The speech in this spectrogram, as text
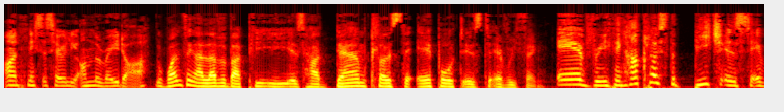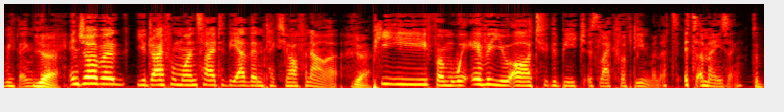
aren't necessarily on the radar. The one thing I love about PE is how damn close the airport is to everything. Everything. How close the beach is to everything. Yeah. In Joburg, you drive from one side to the other and it takes you half an hour. Yeah. PE from wherever you are to the beach is like 15 minutes. It's amazing. It's, a,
